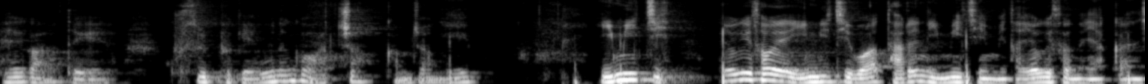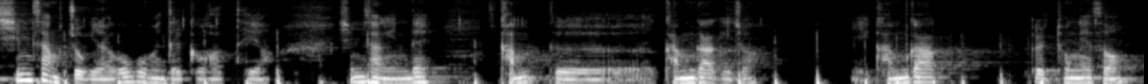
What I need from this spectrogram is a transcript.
해가 되게 구슬프게 우는 것 같죠. 감정이입. 이미지. 여기서의 이미지와 다른 이미지입니다. 여기서는 약간 심상 쪽이라고 보면 될 것 같아요. 심상인데 감, 그 감각이죠. 이 감각을 통해서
